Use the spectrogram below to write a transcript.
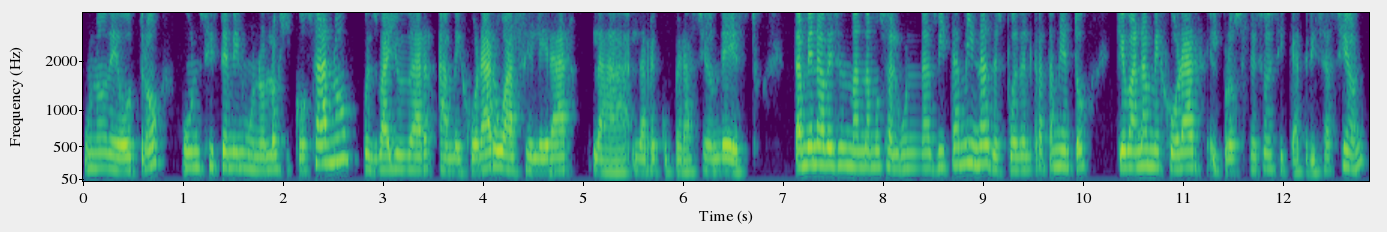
uno de otro. Un sistema inmunológico sano, pues va a ayudar a mejorar o acelerar la, recuperación de esto. También a veces mandamos algunas vitaminas después del tratamiento que van a mejorar el proceso de cicatrización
